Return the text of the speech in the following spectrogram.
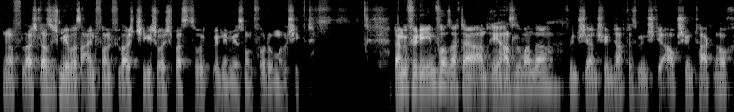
Ja, vielleicht lasse ich mir was einfallen, vielleicht schicke ich euch was zurück, wenn ihr mir so ein Foto mal schickt. Danke für die Info, sagt der André Hasselwander. Wünsche dir einen schönen Tag, das wünsche ich dir auch. Schönen Tag noch.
